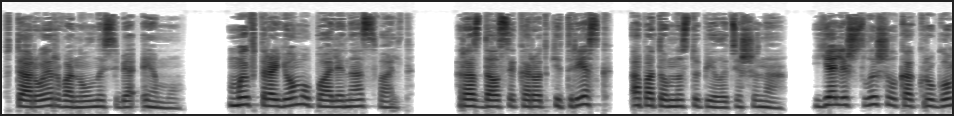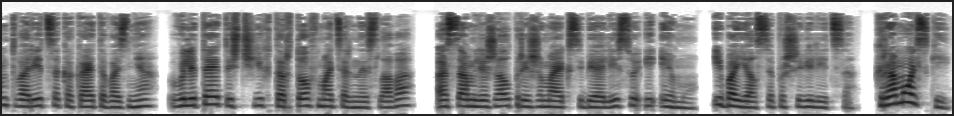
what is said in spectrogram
второй рванул на себя Эмму. Мы втроем упали на асфальт. Раздался короткий треск, а потом наступила тишина. Я лишь слышал, как кругом творится какая-то возня, вылетает из чьих-то ртов матерные слова, а сам лежал, прижимая к себе Алису и Эму, и боялся пошевелиться. «Крамольский!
